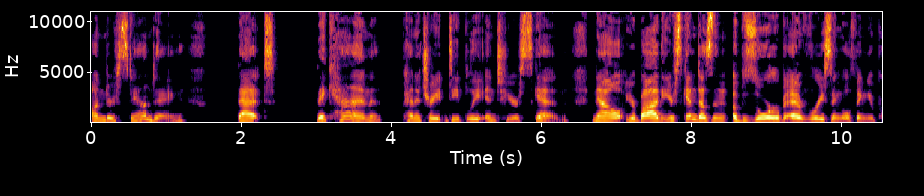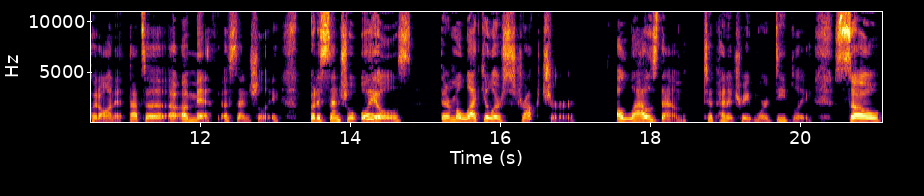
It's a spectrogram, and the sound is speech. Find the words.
understanding that they can penetrate deeply into your skin. Now, your body, your skin doesn't absorb every single thing you put on it. That's a, a, myth, essentially. But essential oils, their molecular structure allows them to penetrate more deeply. So,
